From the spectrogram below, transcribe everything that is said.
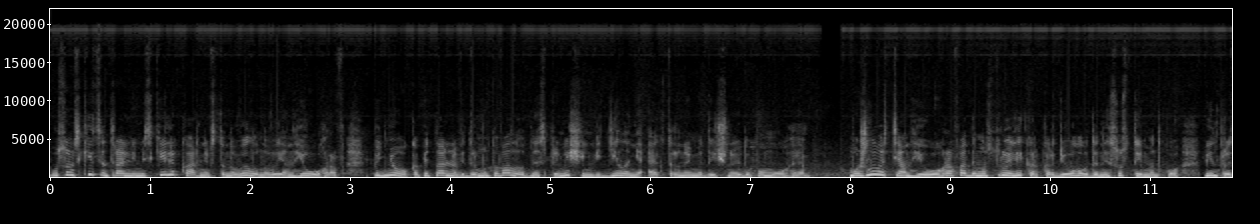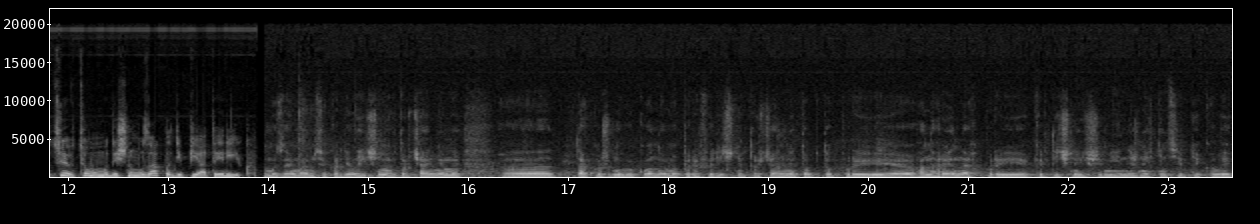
У Сумській центральній міській лікарні встановили новий ангіограф. Під нього капітально відремонтували одне з приміщень відділення екстреної медичної допомоги. Можливості ангіографа демонструє лікар-кардіолог Денис Устименко. Він працює в цьому медичному закладі п'ятий рік. Ми займаємося кардіологічними втручаннями. е, Також ми виконуємо периферичні втручання, тобто при гангренах, при критичній ішемії нижніх кінцівки, коли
